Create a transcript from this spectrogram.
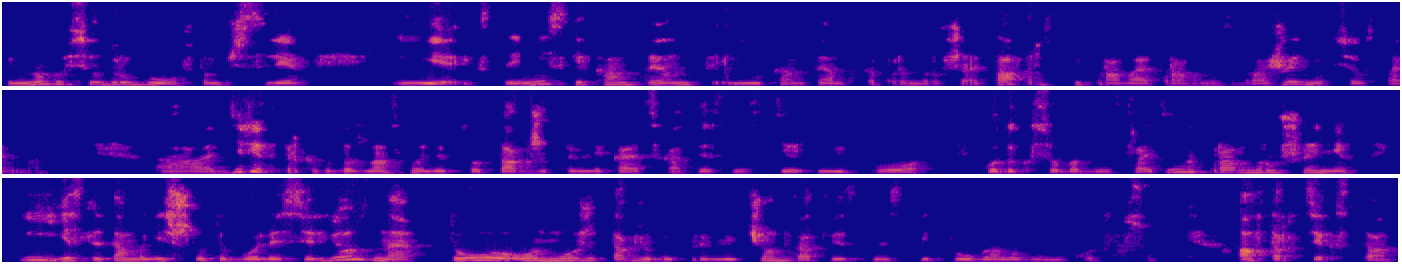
и много всего другого, в том числе и экстремистский контент, и контент, который нарушает авторские права и право на изображение, и все остальное. А, директор как должностное лицо также привлекается к ответственности и по Кодексу об административных правонарушениях. И если там есть что-то более серьезное, то он может также быть привлечен к ответственности по Уголовному кодексу. Автор текста,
